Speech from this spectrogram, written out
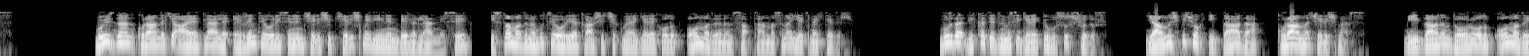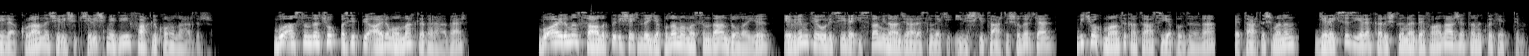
Bu yüzden Kur'an'daki ayetlerle evrim teorisinin çelişip çelişmediğinin belirlenmesi, İslam adına bu teoriye karşı çıkmaya gerek olup olmadığının saptanmasına yetmektedir. Burada dikkat edilmesi gerekli husus şudur. Yanlış birçok iddia da Kur'an'la çelişmez. Bir iddianın doğru olup olmadığıyla Kur'an'la çelişip çelişmediği farklı konulardır. Bu aslında çok basit bir ayrım olmakla beraber, bu ayrımın sağlıklı bir şekilde yapılamamasından dolayı evrim teorisiyle İslam inancı arasındaki ilişki tartışılırken birçok mantık hatası yapıldığına ve tartışmanın gereksiz yere karıştığına defalarca tanıklık ettim.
